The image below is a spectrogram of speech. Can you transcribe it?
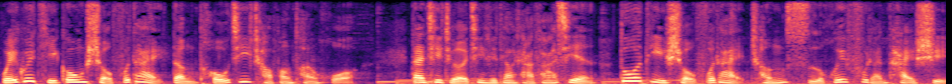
违规提供首付贷等投机炒房团伙。但记者近日调查发现，多地首付贷呈死灰复燃态势。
